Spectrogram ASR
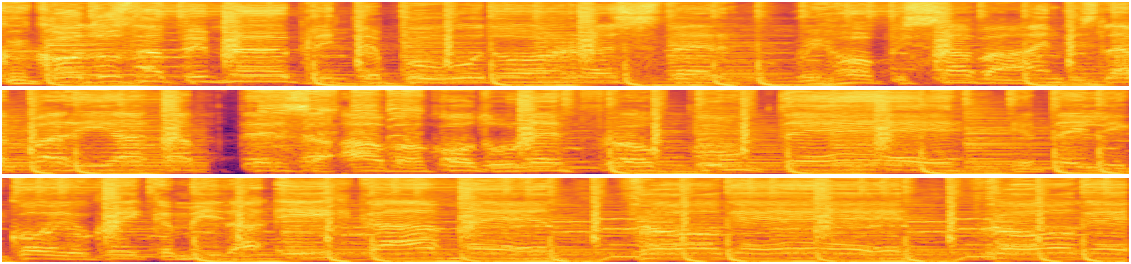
kui kodus napib mööblit ja puudu on rööster või hoopis saba andis läpari adapter, sa ava koduleht frog.ee ja telli koju kõike, mida ihkab meel. Froge, Froge.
